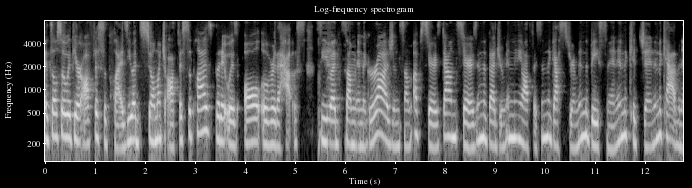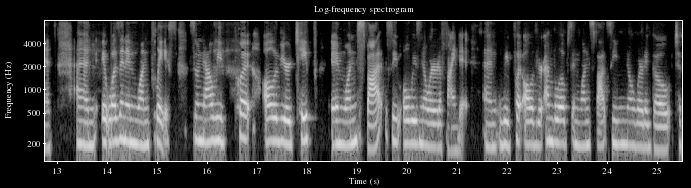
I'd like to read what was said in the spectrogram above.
It's also with your office supplies. You had so much office supplies, but it was all over the house. So you had some in the garage and some upstairs, downstairs, in the bedroom, in the office, in the guest room, in the basement, in the kitchen, in the cabinets, and it wasn't in one place. So now we've put all of your tape in one spot so you always know where to find it. And we put all of your envelopes in one spot so you know where to go to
